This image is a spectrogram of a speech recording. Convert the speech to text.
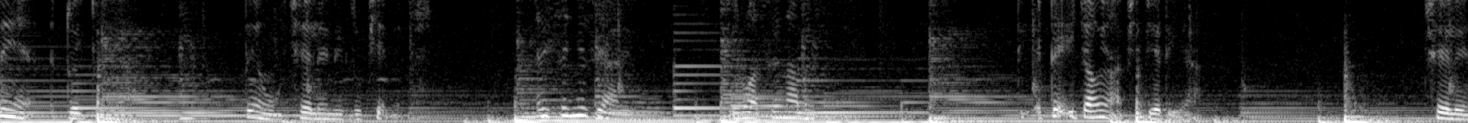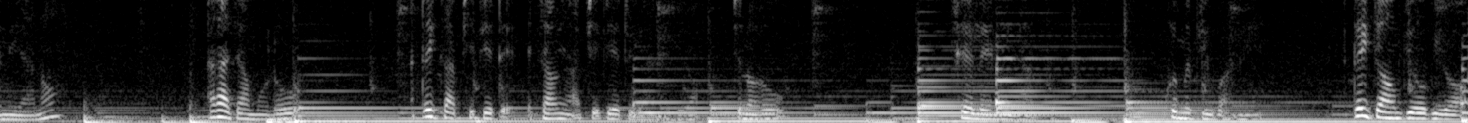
တင့်ရဲ့ အတွေ့အကြုံကတင့်ကိုချဲလဲနေသလိုဖြစ်နေတယ်။အဲဒီစိတ်ညစ်စရာတွေကိုကျွန်တော်ကစဉ်းစားမိဆိုရင်အတိတ်အကြောင်းအရာအဖြစ်အပျက်တွေကချဲလည်နေရနော်အဲ့ဒါကြောင့်မို့လို့အတိတ်ကဖြစ်ဖြစ်တဲ့အကြောင်းအရာအဖြစ်အပျက်တွေကနေပြီးတော့ကျွန်တော်တို့ချဲလည်နေတာခွင့်မပြုပါနဲ့အတိတ်ကြောင့်ပြောပြီးတော့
